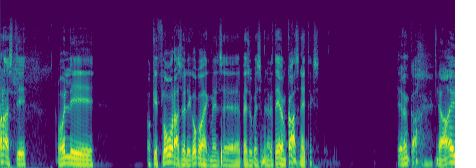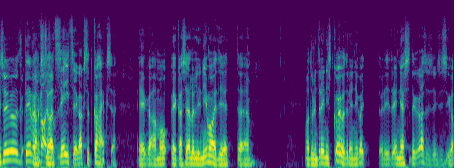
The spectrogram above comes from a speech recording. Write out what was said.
vanasti oli, okei okay,, Floras oli kogu aeg meil see pesu pesimine, aga TVMK-s näiteks. TVMK, jaa, ei see ju TV kaks tuhat seitse, kaks tuhat kaheksa, ega mu, ega seal oli niimoodi, et äh, ma tulin trennist koju, trennikott oli trenni asjadega kaasas ja siis iga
